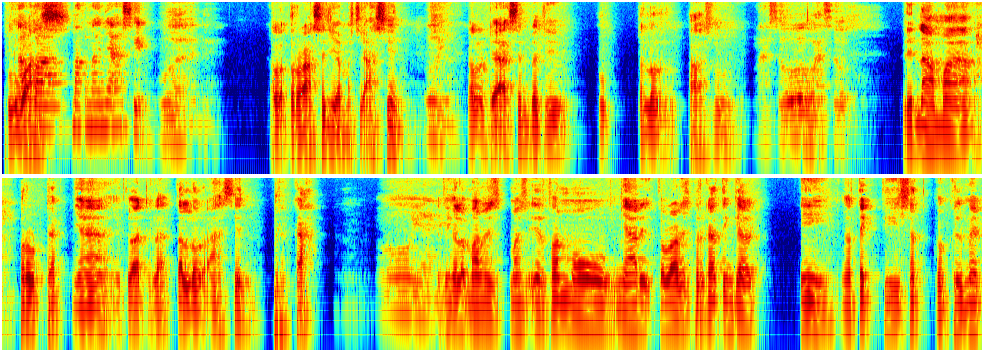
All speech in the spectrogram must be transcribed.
Apa luas. maknanya asin? Waduh. Kalau telur asin ya mesti asin. Oh iya. Kalau tidak asin berarti telur palsu. Masuk, Oh. masuk. Jadi nama produknya itu adalah telur asin berkah. Oh iya. Jadi kalau Mas, Mas Irfan mau nyari telur asin berkah tinggal ini ngetik di set Google Map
